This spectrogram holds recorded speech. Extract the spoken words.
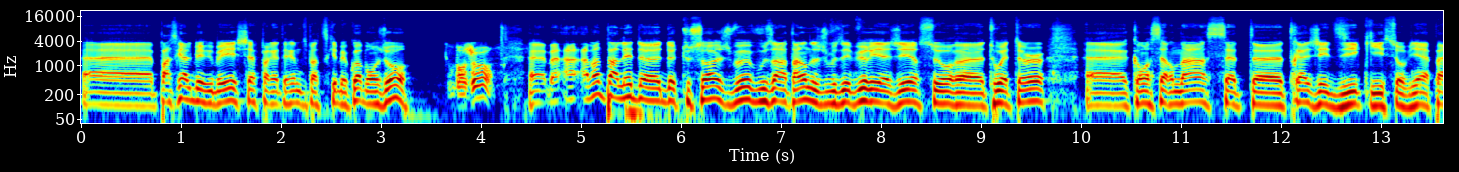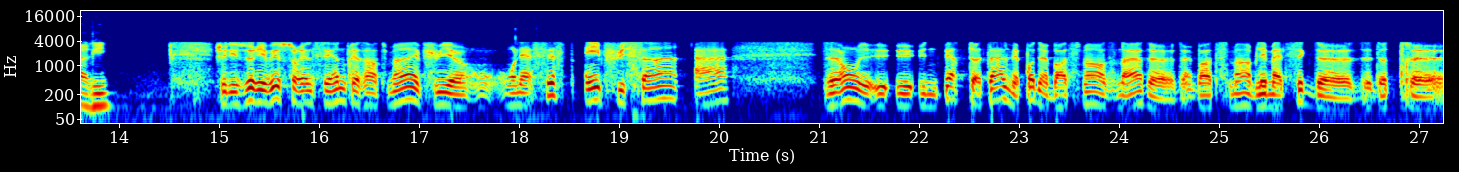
Pascal Bérubé, chef par intérim du Parti québécois, bonjour. Bonjour. Euh, ben, avant de parler de, tout ça, je veux vous entendre. Je vous ai vu réagir sur euh, Twitter euh, concernant cette tragédie qui survient à Paris. J'ai les yeux rivés sur LCN présentement et puis on, assiste impuissant à disons, une perte totale, mais pas d'un bâtiment ordinaire, d'un bâtiment emblématique de, notre euh,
